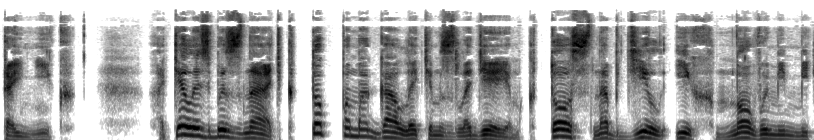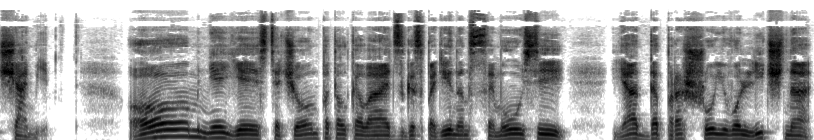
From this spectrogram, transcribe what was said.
тайник. Хотелось бы знать, кто помогал этим злодеям, кто снабдил их новыми мечами. О, мне есть о чем потолковать с господином Семуси. Я допрошу его лично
